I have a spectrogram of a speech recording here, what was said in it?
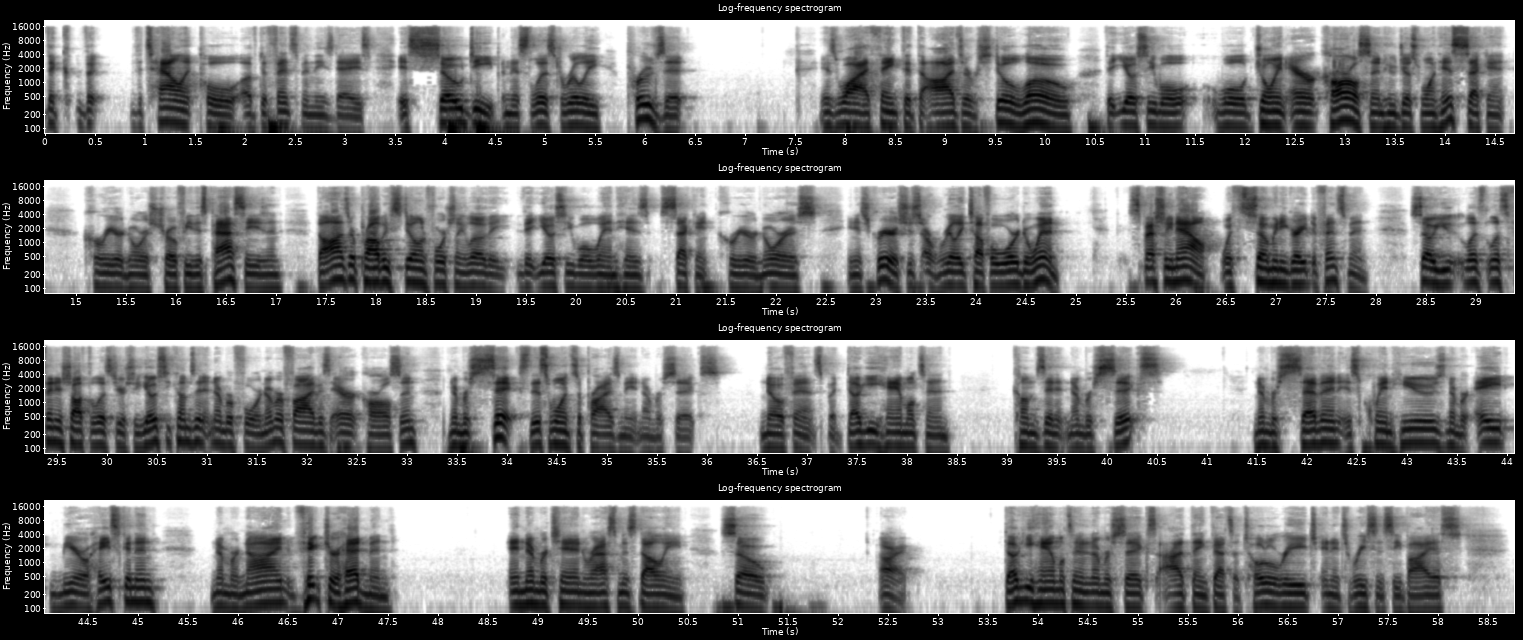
the the the talent pool of defensemen these days is so deep, and this list really proves it. Is why I think that the odds are still low that Josi will will join Erik Karlsson, who just won his second career Norris Trophy this past season. The odds are probably still, unfortunately, low that that Josi will win his second career Norris in his career. It's just a really tough award to win, especially now with so many great defensemen. So you let's let's finish off the list here. So Josi comes in at number four. Number five is Erik Karlsson. Number six, this one surprised me at number six. No offense, but Dougie Hamilton comes in at number six. Number seven is Quinn Hughes. Number eight, Miro Heiskanen. Number nine, Victor Hedman. And number 10, Rasmus Dahlin. So, all right. Dougie Hamilton at number six, I think that's a total reach and it's recency bias.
